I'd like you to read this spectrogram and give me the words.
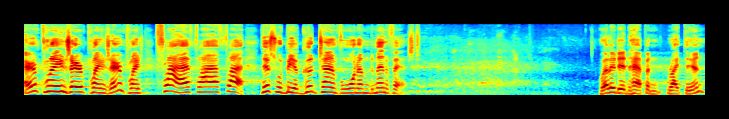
airplanes, airplanes, airplanes, fly, fly, fly. This would be a good time for one of them to manifest. well, it didn't happen right then.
